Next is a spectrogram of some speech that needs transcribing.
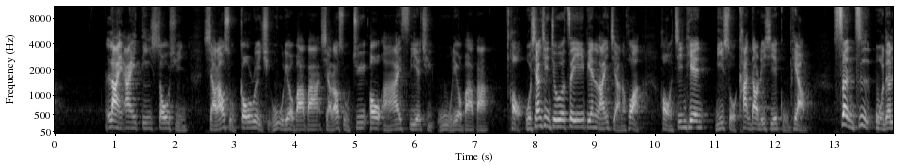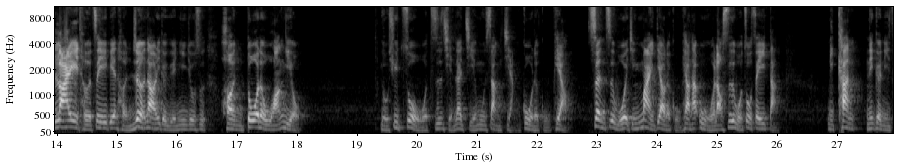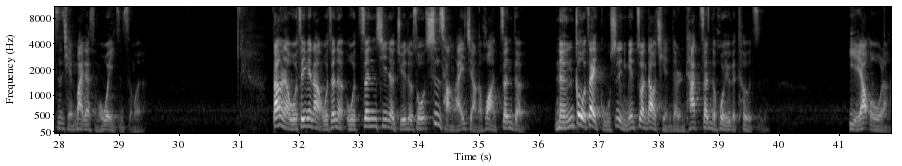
Line ID 搜寻小老鼠 Go Reach 五五六八八，小老鼠 G O R I C H 五五六八八。好，我相信就说这一边来讲的话，好，今天你所看到的一些股票。甚至我的 Light 这一边很热闹的一个原因，就是很多的网友有去做我之前在节目上讲过的股票，甚至我已经卖掉的股票，他问我老师，我做这一档，你看那个你之前卖在什么位置？什么？当然，我这边呢，我真的，我真心的觉得说，市场来讲的话，真的能够在股市里面赚到钱的人，他真的会有一个特质，也要欧啦。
